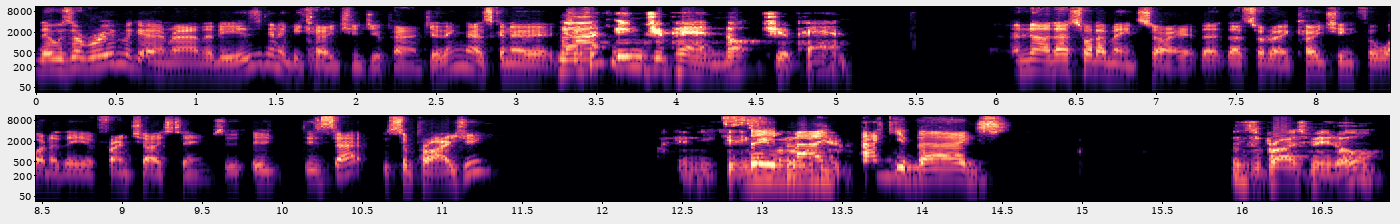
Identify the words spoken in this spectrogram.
there was a rumor going around that he is going to be coaching Japan. Do you think that's going to? Nah, in Japan, not Japan. No, that's what I mean. Sorry, that, that's what I mean. Coaching for one of the franchise teams. I- I- Does that surprise you? Fucking, you kidding See me? you, mate. Pack your bags. Doesn't surprise me at all.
